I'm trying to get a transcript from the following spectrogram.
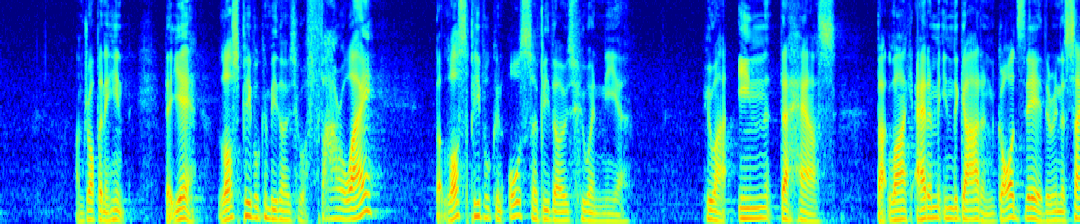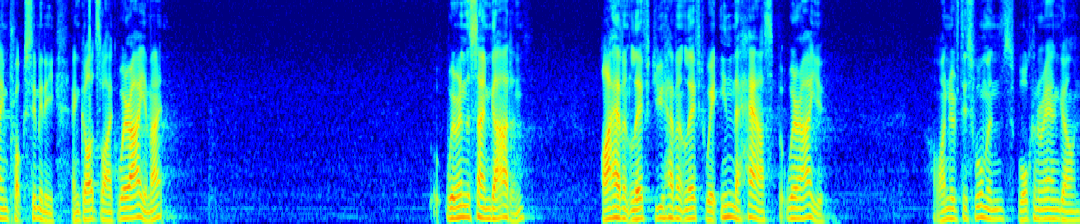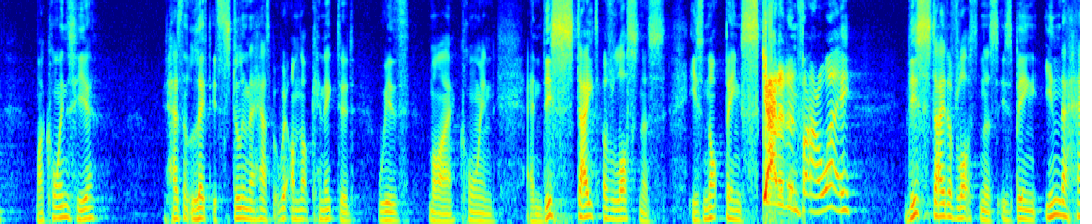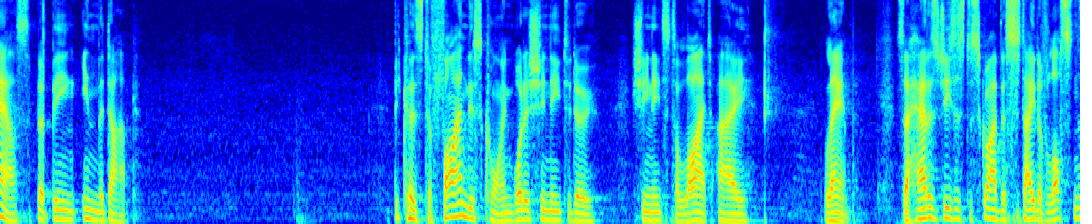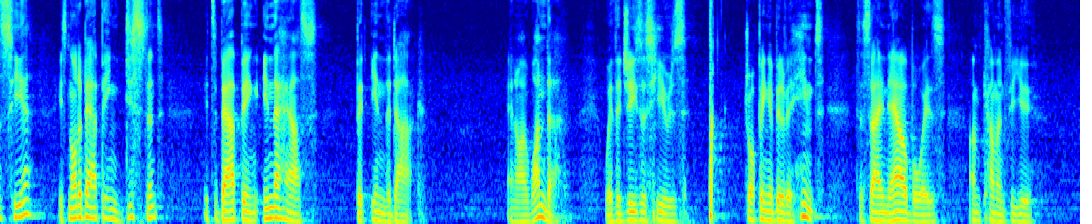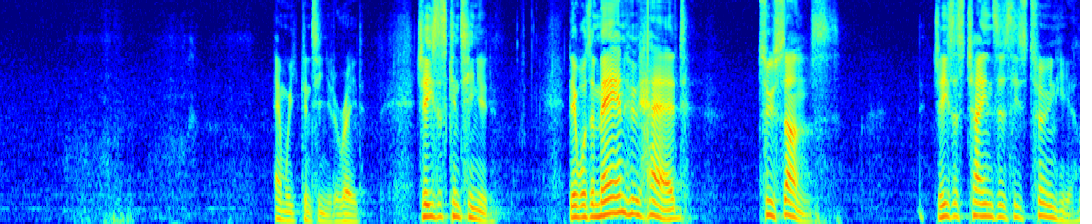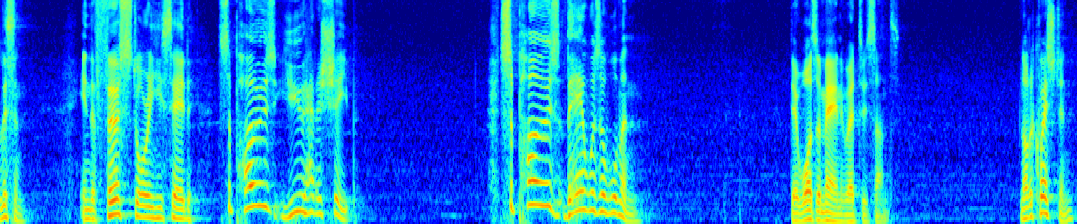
I'm dropping a hint that, yeah, lost people can be those who are far away, but lost people can also be those who are near, who are in the house but like Adam in the garden, God's there, they're in the same proximity, and God's like, Where are you, mate? We're in the same garden. I haven't left, you haven't left, we're in the house, but where are you? I wonder if this woman's walking around going, My coin's here. It hasn't left, it's still in the house, but I'm not connected with my coin. And this state of lostness is not being scattered and far away, this state of lostness is being in the house, but being in the dark. Because to find this coin, what does she need to do? She needs to light a lamp. So, how does Jesus describe the state of lostness here? It's not about being distant, it's about being in the house, but in the dark. And I wonder whether Jesus here is dropping a bit of a hint to say, Now, boys, I'm coming for you. And we continue to read. Jesus continued There was a man who had two sons. Jesus changes his tune here. Listen. In the first story, he said, Suppose you had a sheep. Suppose there was a woman. There was a man who had two sons. Not a question,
